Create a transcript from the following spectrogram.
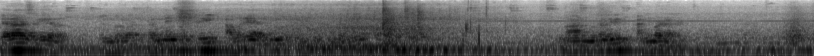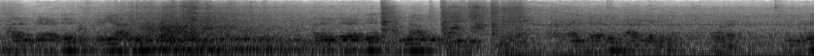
பேராசிரியர் என்பவர் தன்னை பற்றி அவரே அறிமுகப்படுத்தியிருக்கிறது நான் முதலில் அன்பழகன். அதன் பிறகு பெரியாரின் அதன் பிறகு அண்ணாவின் தம்பி. அதன் பிறகு கலைஞரின் தோழன் என்று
